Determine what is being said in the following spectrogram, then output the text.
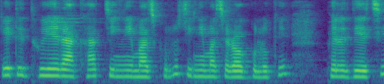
কেটে ধুয়ে রাখা চিংড়ি মাছগুলো, চিংড়ি মাছের রগগুলোকে ফেলে দিয়েছি।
